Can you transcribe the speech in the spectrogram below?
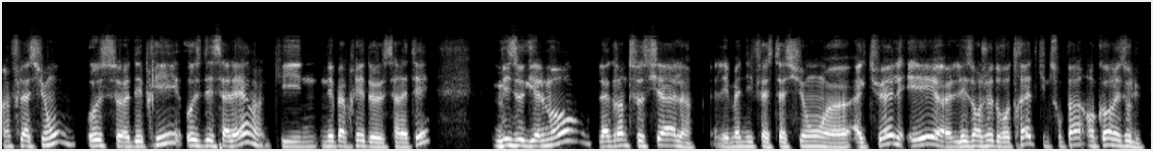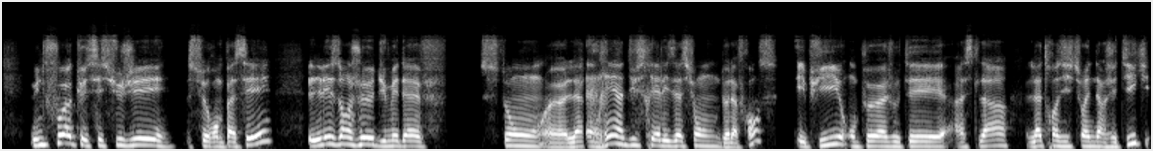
inflation, hausse des prix, hausse des salaires qui n'est pas près de s'arrêter, mais également la grinde sociale, les manifestations actuelles et les enjeux de retraite qui ne sont pas encore résolus. Une fois que ces sujets seront passés, les enjeux du MEDEF sont la réindustrialisation de la France. Et puis, on peut ajouter à cela la transition énergétique.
